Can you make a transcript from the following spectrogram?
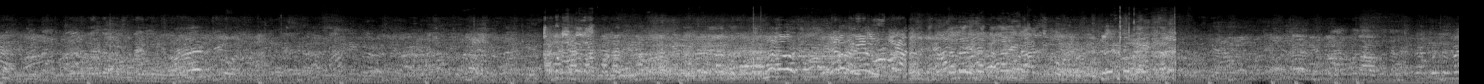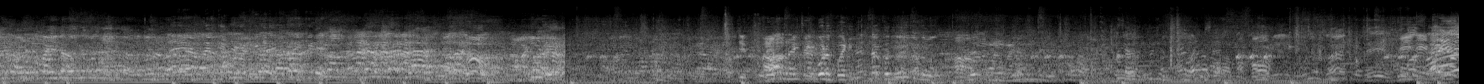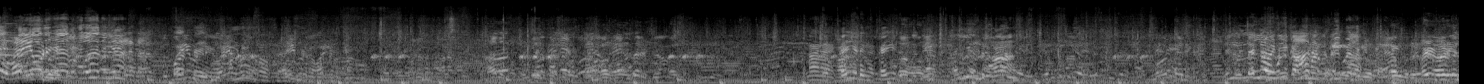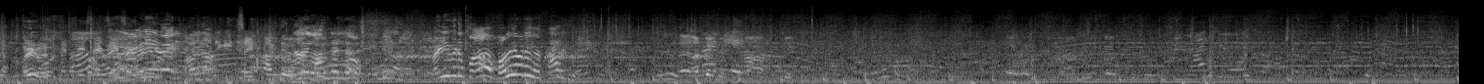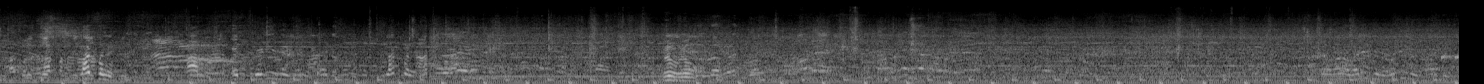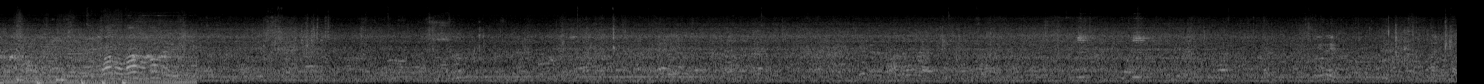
கொஞ்சம் கூட போயிட்டு கொஞ்சம் வழி விடுங்க தள்ளாதீங்க கை எடுங்க கை எடுங்க. வழி காருக்கு 그럼 그럼 Vamos, vamos, vamos.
